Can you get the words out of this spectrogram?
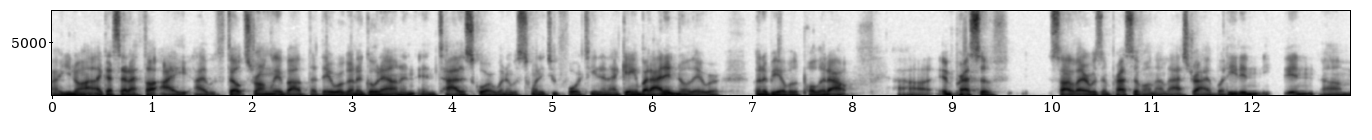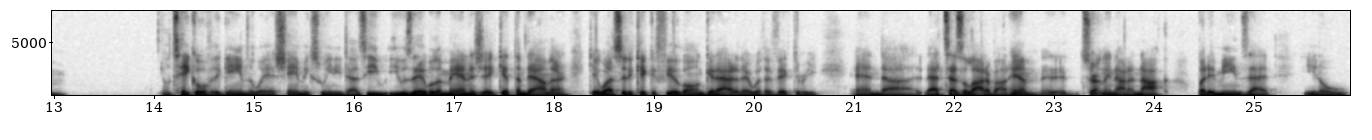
Uh, you know, like I said, I thought I, I felt strongly about that they were going to go down and, and, tie the score when it was 22-14 in that game, but I didn't know they were going to be able to pull it out. Uh, impressive. Sotelera was impressive on that last drive, but he didn't he didn't um, you know, take over the game the way a Shane McSweeney does. He he was able to manage it, get them down there, get Wesley to kick a field goal, and get out of there with a victory. And uh, that says a lot about him. It, it, certainly not a knock, but it means that you know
